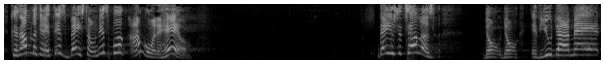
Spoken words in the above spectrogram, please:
Because I'm looking at this based on this book, I'm going to hell. They used to tell us don't, don't, if you die mad,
